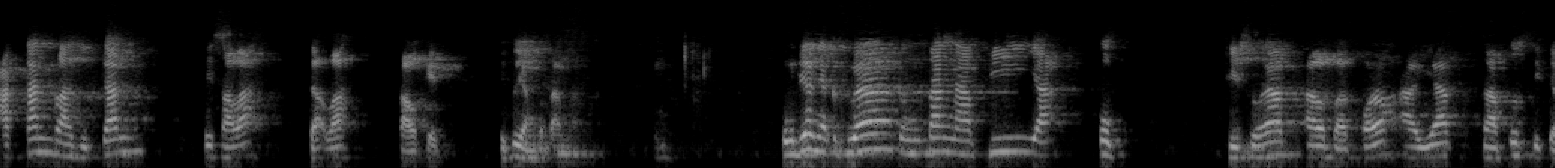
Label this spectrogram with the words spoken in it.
akan melanjutkan risalah dakwah tauhid. Itu yang pertama. Kemudian yang kedua tentang Nabi Yakub di surat Al-Baqarah ayat 133.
